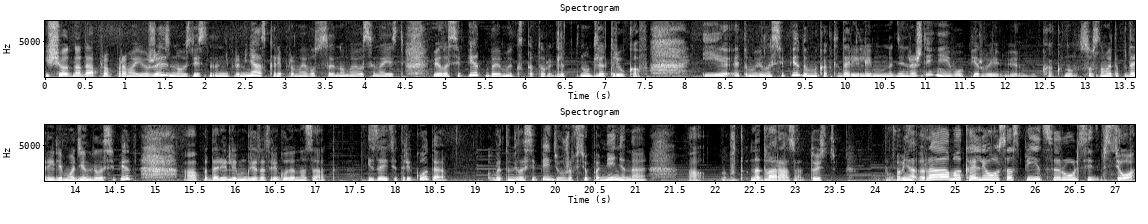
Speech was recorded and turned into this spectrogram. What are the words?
Еще одна, да, про, про мою жизнь, но здесь не про меня, а скорее про моего сына. У моего сына есть велосипед BMX, который для, ну, для трюков. И этому велосипеду мы как-то дарили ему на день рождения его первый, э, как, ну, собственно, мы это подарили ему один велосипед, а подарили ему где-то три года назад. И за эти три года в этом велосипеде уже все поменено а, на два раза. То есть поменял рама, колеса, спицы, руль, все.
